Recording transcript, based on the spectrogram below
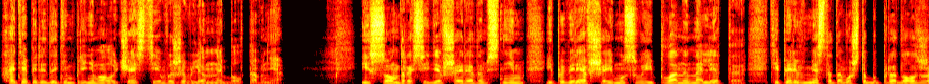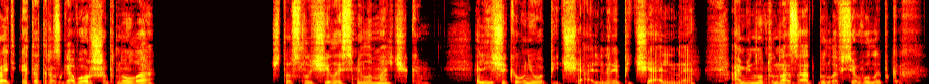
хотя перед этим принимал участие в оживленной болтовне. И Сондра, сидевшая рядом с ним и поверявшая ему свои планы на лето, теперь вместо того, чтобы продолжать этот разговор, шепнула что случилось с милым мальчиком? Личико у него печальное, печальное, а минуту назад было все в улыбках.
